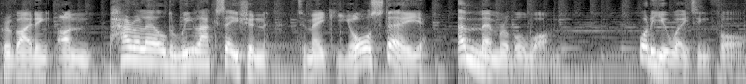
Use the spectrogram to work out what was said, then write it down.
providing unparalleled relaxation to make your stay a memorable one. What are you waiting for?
